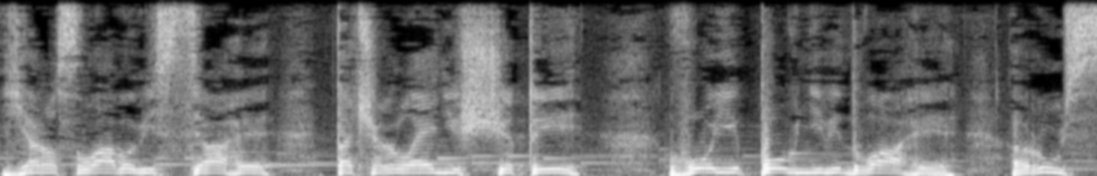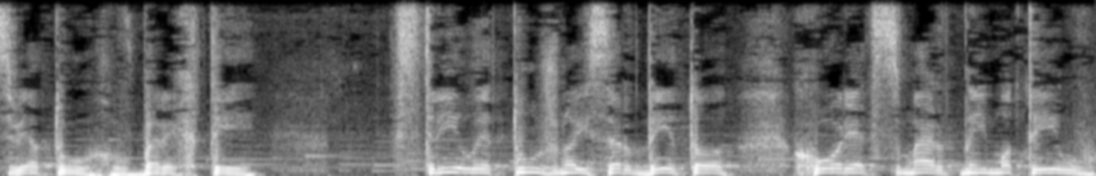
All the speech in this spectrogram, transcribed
Ярославові стяги та черлені щити, вої повні відваги, Русь святу вберегти. Стріли тужно й сердито хорять смертний мотив,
